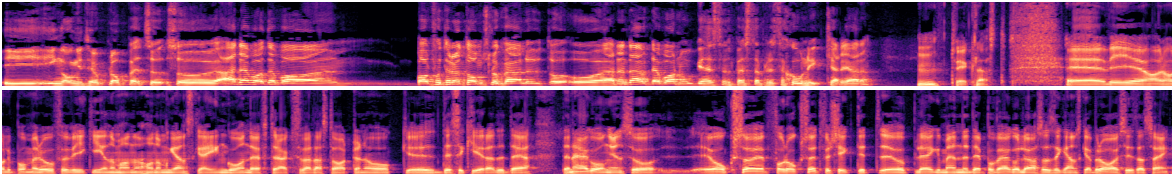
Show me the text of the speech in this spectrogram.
i ingången till upploppet. Så, så ja, det var... Det var eh, barfota runt om, slog väl ut och, och ja, den där det var nog hästens bästa prestation i karriären. Mm, tveklöst. Eh, vi har hållit på med Rofer, vi gick igenom honom ganska ingående efter Axevalla-starten och eh, dissekerade det. Den här gången så eh, också, får också ett försiktigt eh, upplägg, men det är på väg att lösa sig ganska bra i sista sväng.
